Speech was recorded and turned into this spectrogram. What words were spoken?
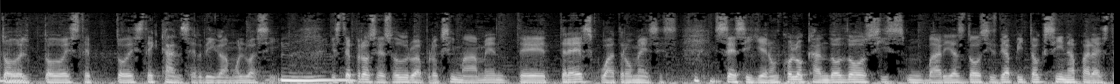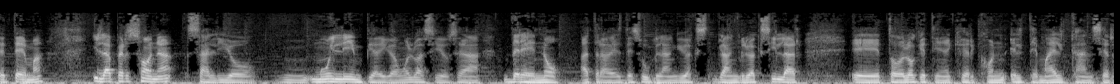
todo, el, todo, este, todo este cáncer, digámoslo así. Este proceso duró aproximadamente tres, cuatro meses. Se siguieron colocando dosis, varias dosis de apitoxina para este tema y la persona salió mm, muy limpia, digámoslo así, o sea, drenó a través de su ganglio, ganglio axilar eh, todo lo que tiene que ver con el tema del cáncer.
